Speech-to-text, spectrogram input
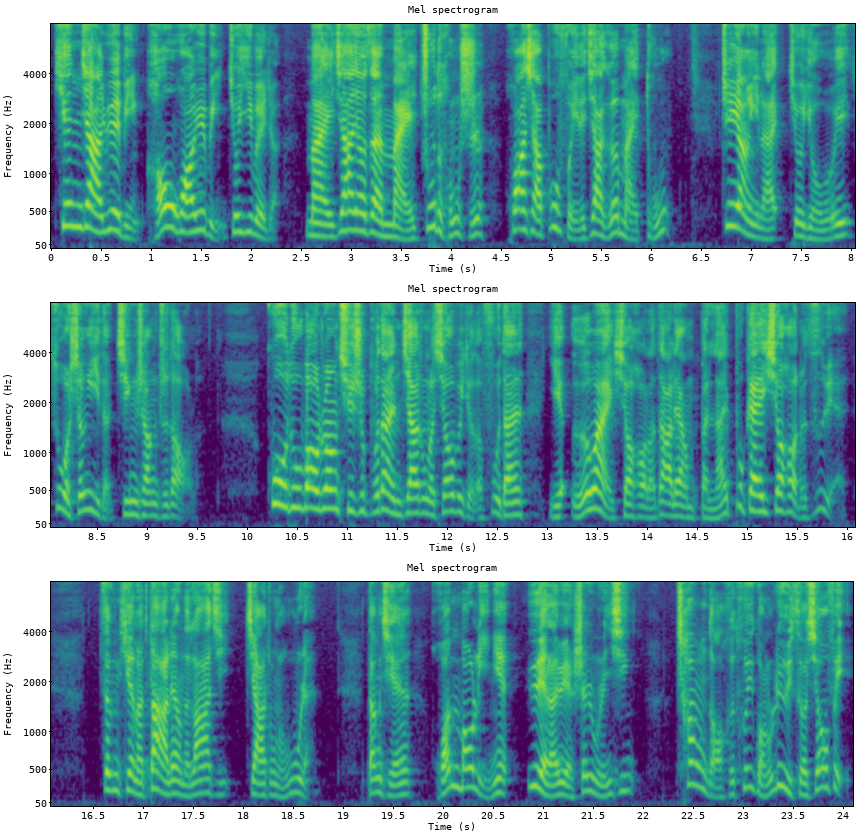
天价月饼、豪华月饼就意味着买家要在买猪的同时花下不菲的价格买毒，这样一来就有违做生意的经商之道了。过度包装其实不但加重了消费者的负担，也额外消耗了大量本来不该消耗的资源，增添了大量的垃圾，加重了污染。当前环保理念越来越深入人心，倡导和推广绿色消费，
